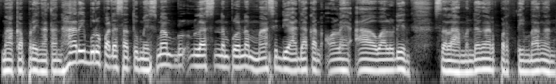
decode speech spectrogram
maka peringatan Hari Buruh pada 1 Mei 1966 masih diadakan oleh Awaludin setelah mendengar pertimbangan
